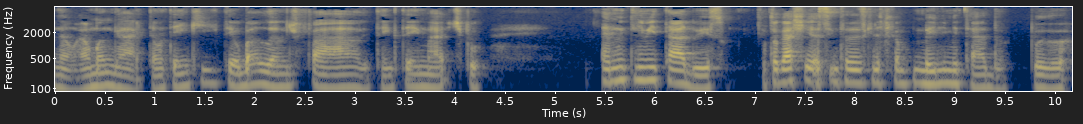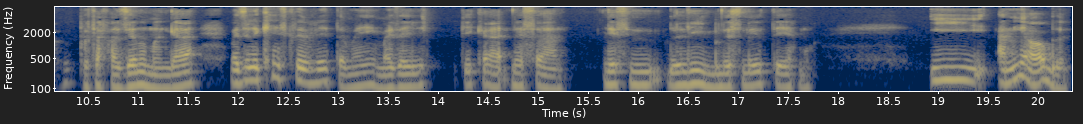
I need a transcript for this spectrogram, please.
não, é um mangá, então tem que ter o balão de fala, tem que ter imagem, tipo, é muito limitado isso. O Togashi, assim, vezes que ele fica meio limitado por por estar tá fazendo mangá, mas ele quer escrever também, mas aí ele fica nessa nesse limbo, nesse meio termo. E a minha obra,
